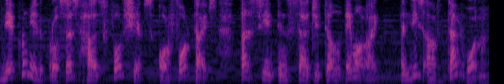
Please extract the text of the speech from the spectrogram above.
The acromion process has four shapes or four types as seen in sagittal MRI, and these are type 1,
